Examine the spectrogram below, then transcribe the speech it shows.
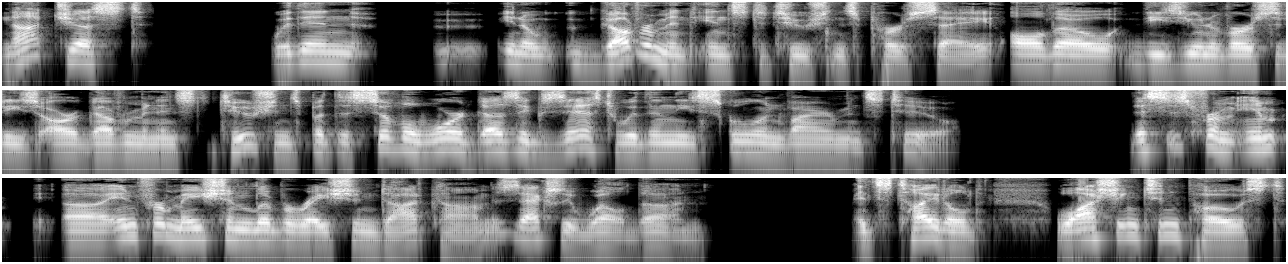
not just within you know government institutions per se although these universities are government institutions but the civil war does exist within these school environments too this is from uh, informationliberation.com this is actually well done it's titled washington post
